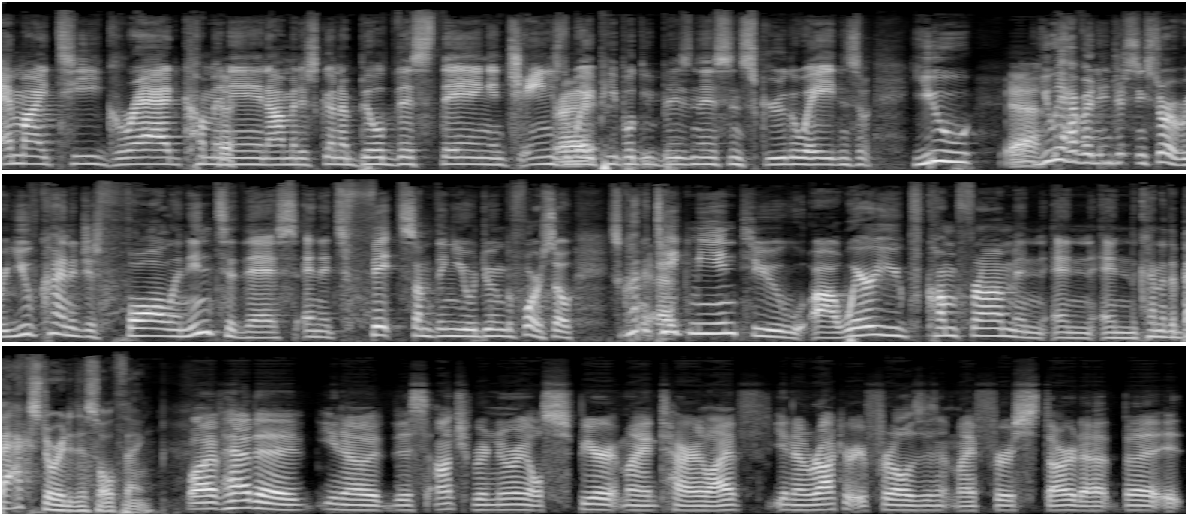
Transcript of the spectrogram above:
MIT grad coming in. I'm just going to build this thing and change right. the way people do business and screw the way agents. You, yeah. you have an interesting story where you've kind of just fallen into this and it's fit something you were doing before. So, so kind of yeah. take me into uh, where you've come from and and and kind of the backstory to this whole thing. Well, I've had a you know this entrepreneurial spirit my entire life. You know, Rocket Referrals isn't my first startup, but it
